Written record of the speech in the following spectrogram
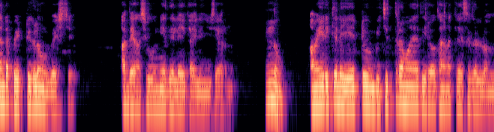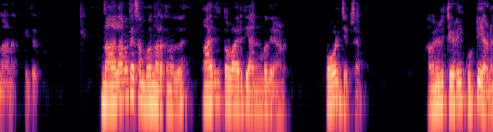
തന്റെ പെട്ടികളും ഉപേക്ഷിച്ച് അദ്ദേഹം ശൂന്യതയിലേക്ക് അലിഞ്ഞു ചേർന്നു. ഇന്നും അമേരിക്കയിലെ ഏറ്റവും വിചിത്രമായ തിരോധാന കേസുകളിൽ ഒന്നാണ് ഇത്. നാലാമത്തെ സംഭവം നടക്കുന്നത് ആയിരത്തി തൊള്ളായിരത്തി അൻപതിലാണ് പോൾ ജെപ്സൺ. അവനൊരു ചെറിയ കുട്ടിയാണ്.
